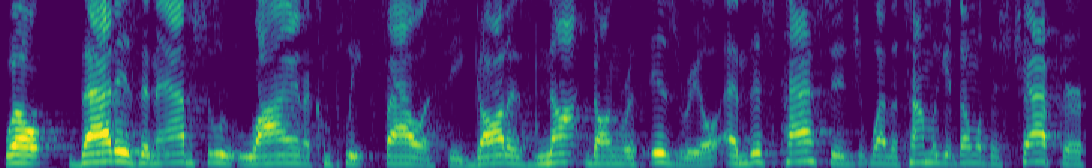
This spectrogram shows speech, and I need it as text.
Well, that is an absolute lie and a complete fallacy. God is not done with Israel. And this passage, by the time we get done with this chapter,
